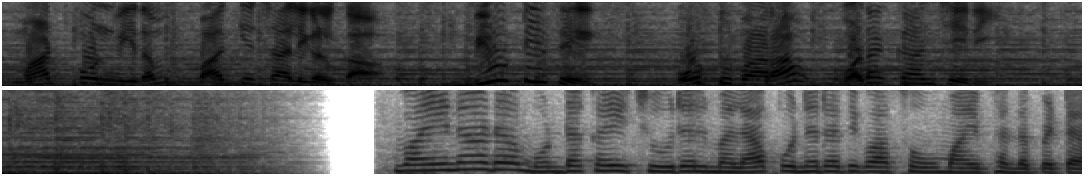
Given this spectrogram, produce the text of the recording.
സ്മാർട്ട് ഫോൺ വീതം ഭാഗ്യശാലികൾക്ക്. Beauty sales Ottupara Vadakkanchery. വയനാട് മുണ്ടക്കൈ ചൂരൽമല പുനരധിവാസവുമായി ബന്ധപ്പെട്ട്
